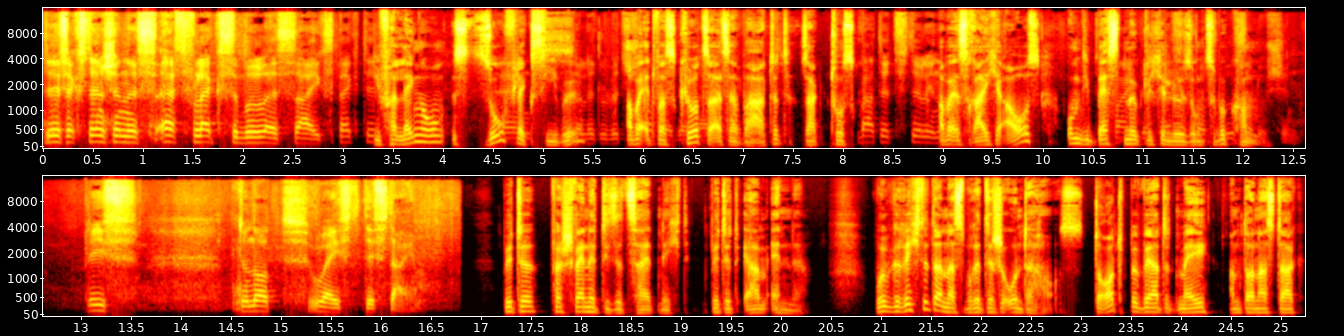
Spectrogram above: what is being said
Die Verlängerung ist so flexibel, aber etwas kürzer als erwartet, sagt Tusk. Aber es reiche aus, um die bestmögliche Lösung zu bekommen. Bitte verschwendet diese Zeit nicht, bittet er am Ende. Wohl gerichtet an das britische Unterhaus. Dort bewertet May am Donnerstag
